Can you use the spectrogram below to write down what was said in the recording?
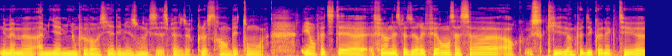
même euh, à Miami, on peut voir aussi il y a des maisons avec ces espèces de claustras en béton. Et en fait, c'était faire une espèce de référence à ça, alors ce qui est un peu déconnecté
